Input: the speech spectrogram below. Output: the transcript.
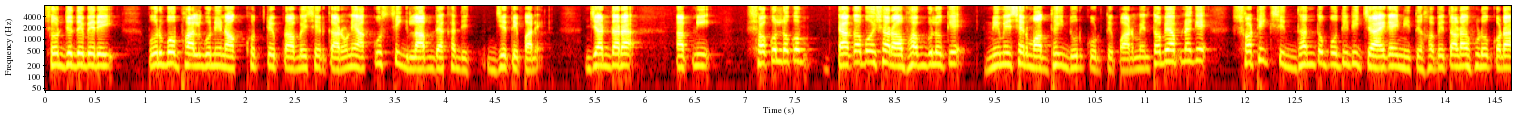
সূর্যদেবের এই পূর্ব ফাল্গুনী নক্ষত্রে প্রবেশের কারণে আকস্মিক লাভ দেখা যেতে পারে, যার দ্বারা আপনি সকল রকম টাকা পয়সার অভাবগুলোকে নিমেষের মধ্যেই দূর করতে পারবেন। তবে আপনাকে সঠিক সিদ্ধান্ত প্রতিটি জায়গায় নিতে হবে। তাড়াহুড়ো করা,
